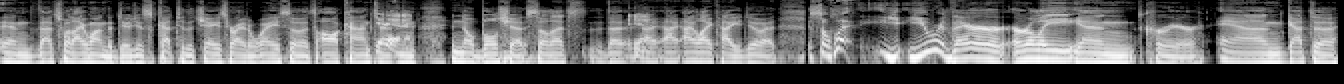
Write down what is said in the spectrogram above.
and that's what I wanted to do. Just cut to the chase right away, so it's all content yeah. and, and, no bullshit. So that's that. Yeah. I, I, like how you do it. So what you, you were there early in career and got to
